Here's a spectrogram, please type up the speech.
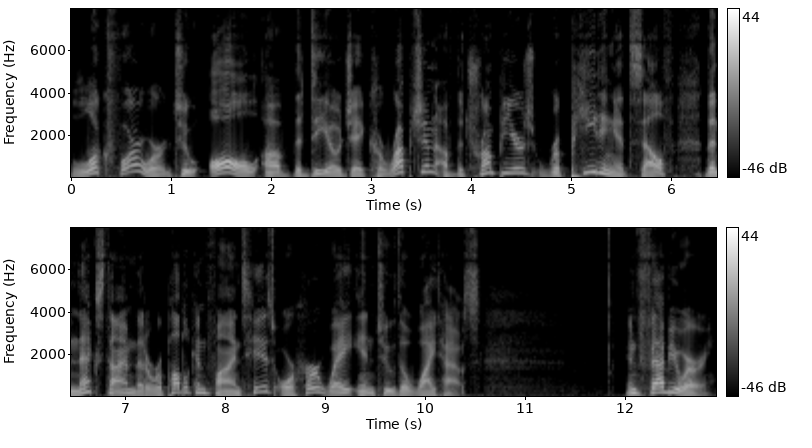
look forward to all of the DOJ corruption of the Trump years repeating itself the next time that a Republican finds his or her way into the White House. In February,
